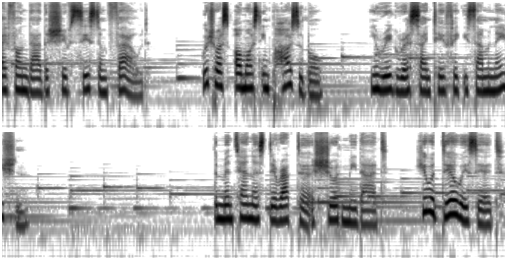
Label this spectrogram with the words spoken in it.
I found that the ship's system failed, which was almost impossible in rigorous scientific examination. The maintenance director assured me that he would deal with it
